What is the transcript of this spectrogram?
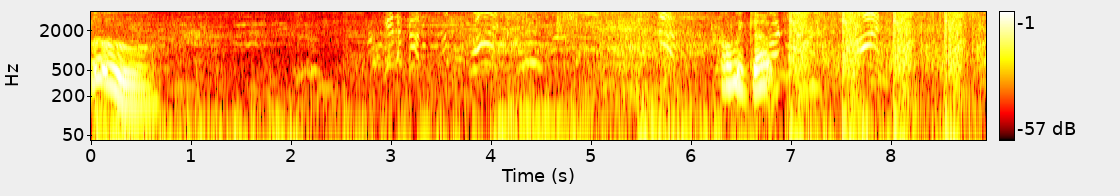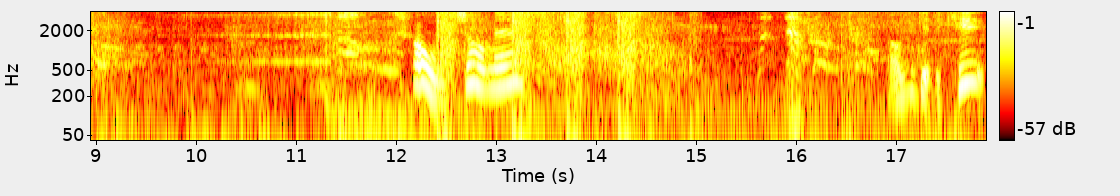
Ooh. Oh, we got. Oh, jump, man. Oh, you get the kick.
